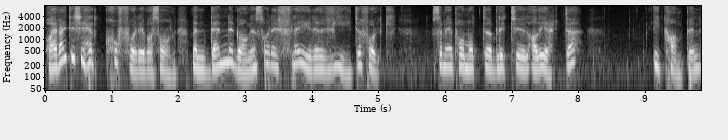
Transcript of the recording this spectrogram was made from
og jeg veit ikke helt hvorfor det var sånn, men denne gangen så er det flere hvite folk som er på en måte blitt til allierte i kampen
